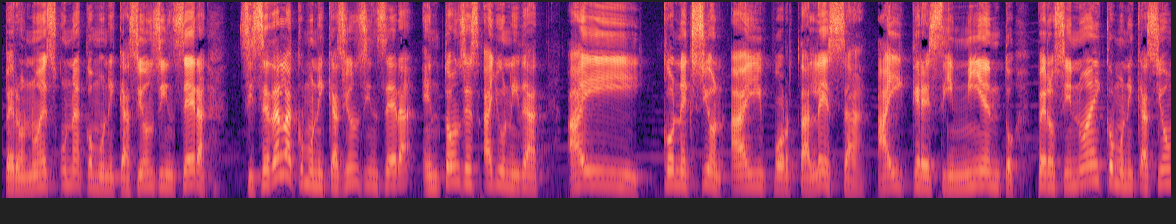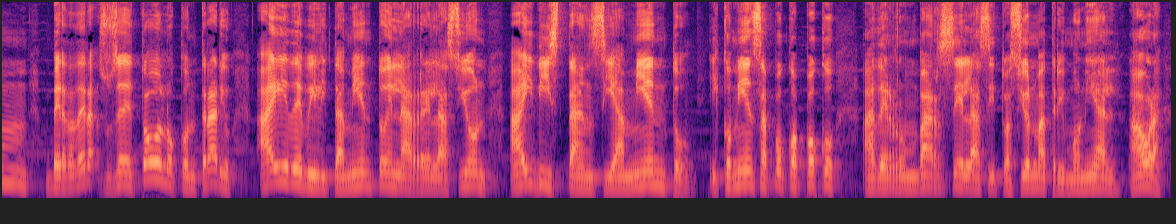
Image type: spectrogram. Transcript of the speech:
pero no es una comunicación sincera. Si se da la comunicación sincera, entonces hay unidad, hay conexión, hay fortaleza, hay crecimiento, pero si no hay comunicación verdadera, sucede todo lo contrario, hay debilitamiento en la relación, hay distanciamiento y comienza poco a poco a derrumbarse la situación matrimonial. Ahora,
